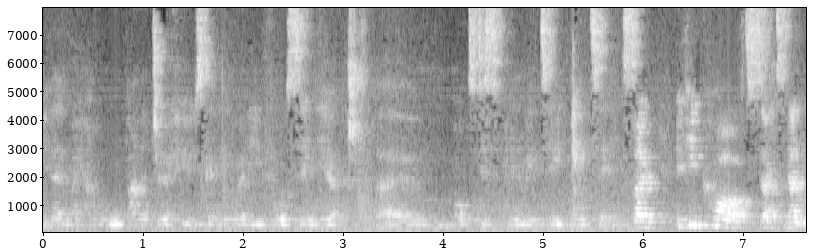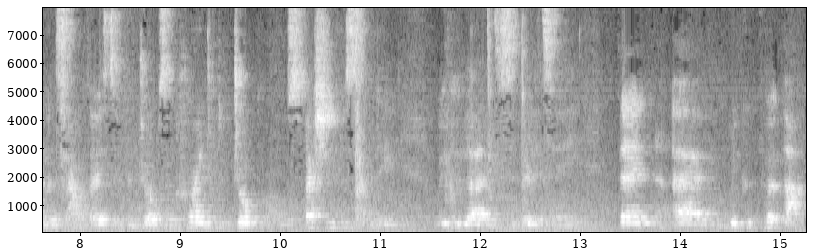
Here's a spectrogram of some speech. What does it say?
You then may have a ward manager who's getting ready for a senior um, multidisciplinary team meeting. So if you carved certain elements out of those different jobs and created a job role, especially for somebody with a learning disability, then um, we could put that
